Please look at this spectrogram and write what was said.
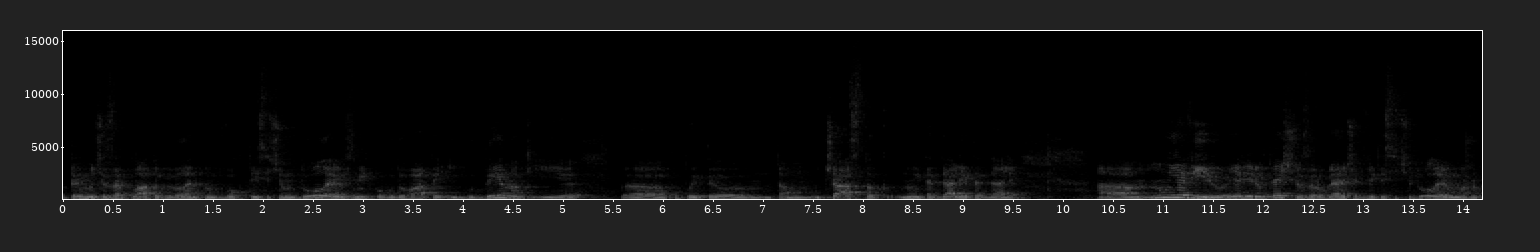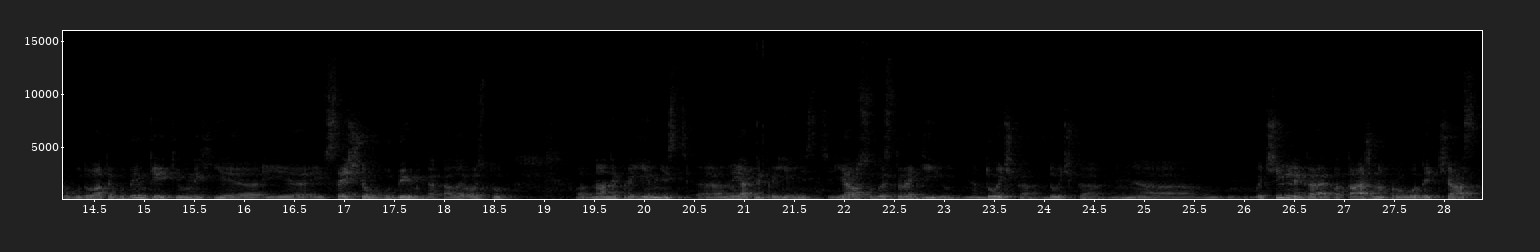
отримуючи зарплату еквівалентну 2 тисячам доларів, зміг побудувати і будинок, і е, купити там участок, ну і так далі. і так далі. Ну, я вірю. Я вірю в те, що заробляючи 2000 доларів, можна побудувати будинки, які у них є, і, і все, що в будинках. Але ось тут одна неприємність. Е, Ну як неприємність? Я особисто радію. Дочка, дочка очільника епатажно проводить час.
